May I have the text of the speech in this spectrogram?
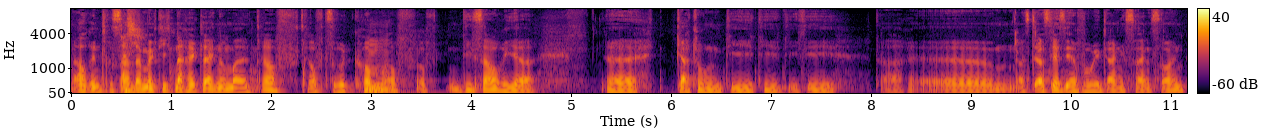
Auch interessant. Was da möchte ich nachher gleich nochmal drauf, drauf zurückkommen, mhm. auf, auf die Saurier-Gattung, äh, die, die, die, die da, äh, aus, aus der sie hervorgegangen sein sollen.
